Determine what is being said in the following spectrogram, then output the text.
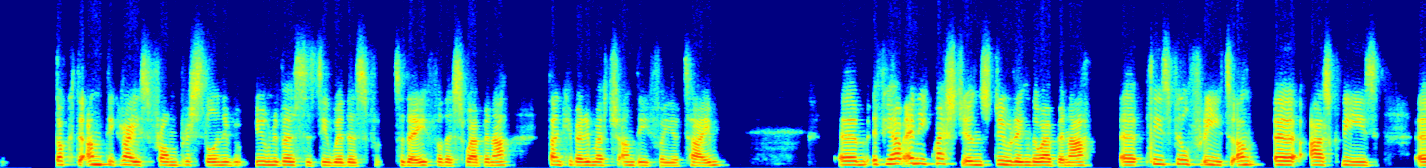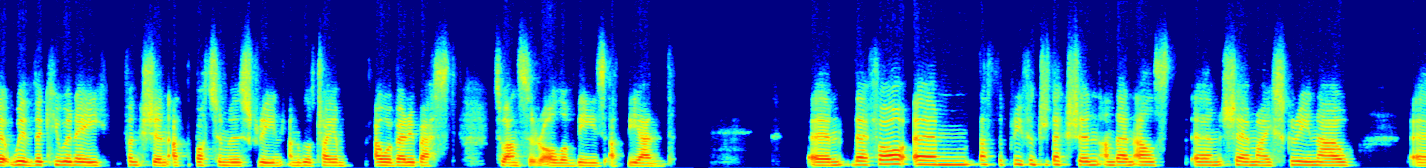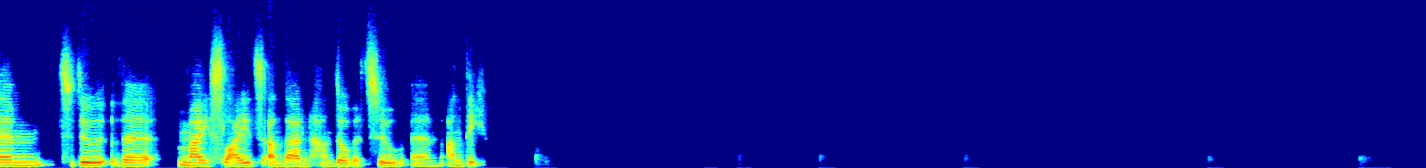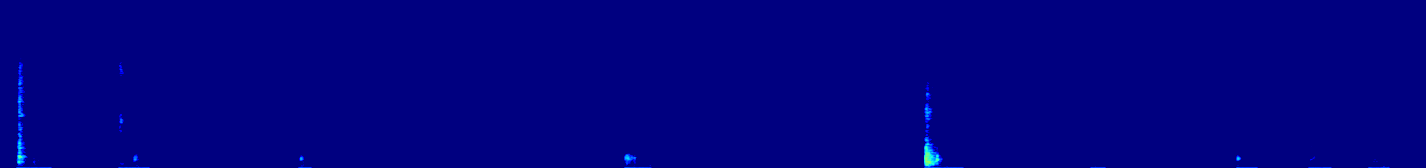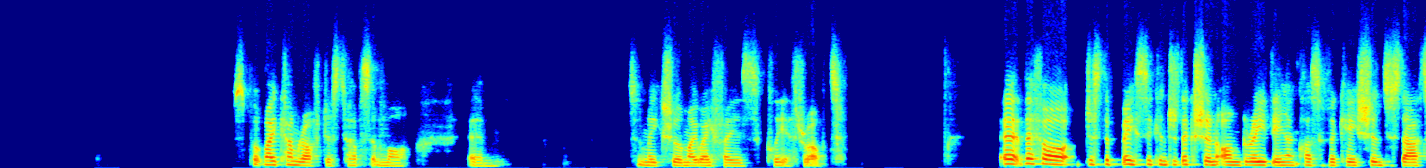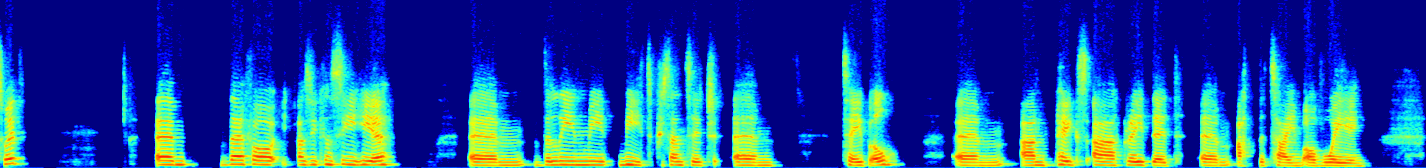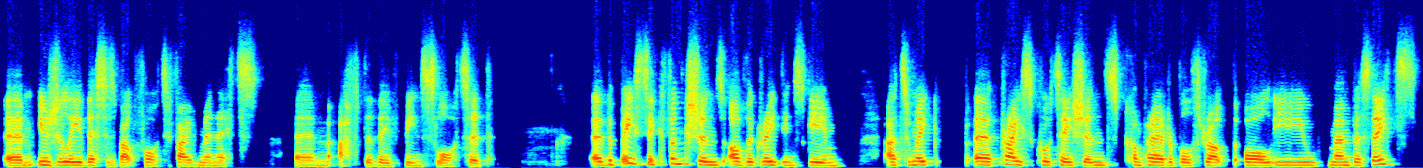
Dr. Andy Grist from Bristol University with us today for this webinar. Thank you very much, Andy, for your time. Um, if you have any questions during the webinar, uh, please feel free to uh, ask these uh, with the Q&A function at the bottom of the screen, and we'll try our very best to answer all of these at the end. Um, therefore, um, that's the brief introduction, and then I'll um, share my screen now um, to do the my slides and then hand over to um, Andy. Put my camera off just to have some more, um, to make sure my Wi-Fi is clear throughout. Uh, therefore, just a basic introduction on grading and classification to start with. Um, therefore, as you can see here, um, the lean meat, meat percentage um, table um, and pigs are graded um, at the time of weighing. Um, usually this is about 45 minutes um, after they've been slaughtered. Uh, the basic functions of the grading scheme are to make uh, price quotations comparable throughout all EU member states,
